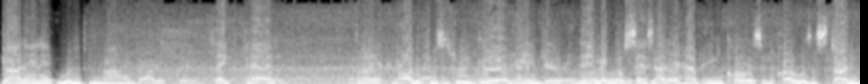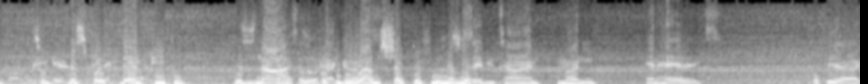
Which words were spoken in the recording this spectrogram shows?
got in it with my think pad. But all the fuses were good and it didn't make no sense. I didn't have any codes and the car wasn't starting. So this is for them people. This is not for people who haven't checked their fuses yet. save you time, money, and headaches. Hopefully that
